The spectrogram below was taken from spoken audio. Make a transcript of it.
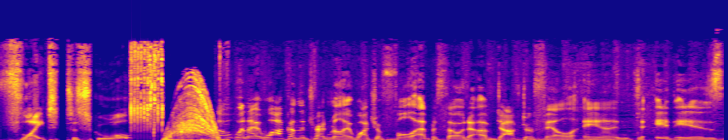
flight to school? So when I walk on the treadmill, I watch a full episode of Dr. Phil, and it is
